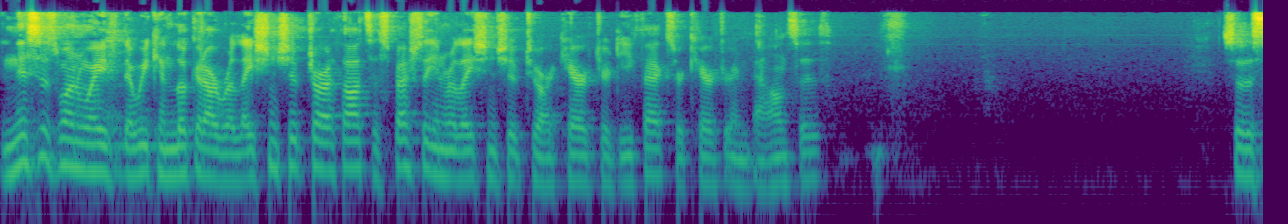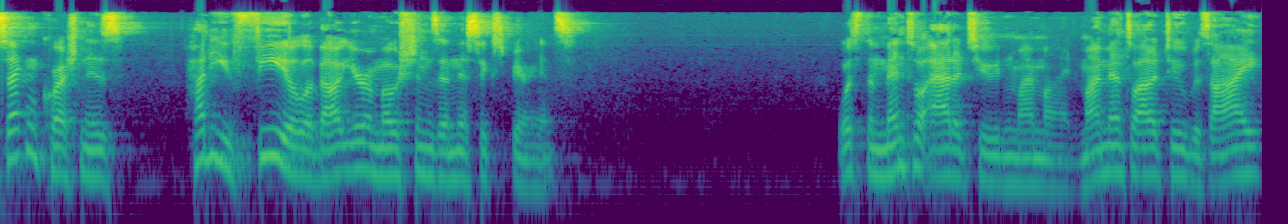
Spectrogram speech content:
And this is one way that we can look at our relationship to our thoughts, especially in relationship to our character defects or character imbalances. So the second question is how do you feel about your emotions and this experience? What's the mental attitude in my mind? My mental attitude was I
